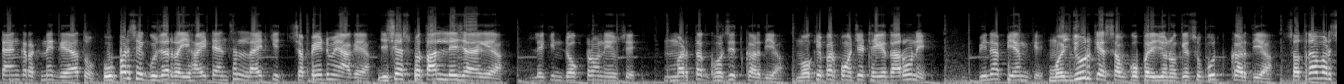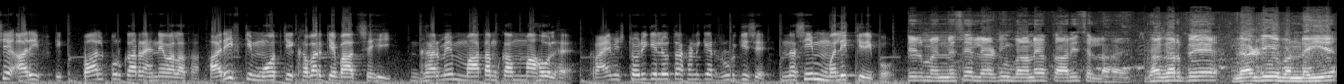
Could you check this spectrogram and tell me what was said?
टैंक रखने गया तो ऊपर से गुजर रही हाई टेंशन लाइट की चपेट में आ गया, जिसे अस्पताल ले जाया गया, लेकिन डॉक्टरों ने उसे मृतक घोषित कर दिया। मौके पर पहुँचे ठेकेदारों ने बिना पीएम के, मजदूर के शव को परिजनों के सुपुर्द कर दिया। सत्रह वर्षीय आरिफ इकबालपुर का रहने वाला था। आरिफ की मौत की खबर के बाद से ही घर में मातम का माहौल है। क्राइम स्टोरी के लिए उत्तराखंड के रुड़की से नसीम मलिक की रिपोर्ट। डेढ़ महीने से लैटरिन बनाने का कार्य चल रहा है। घर घर पे लैटरिन बन रही है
